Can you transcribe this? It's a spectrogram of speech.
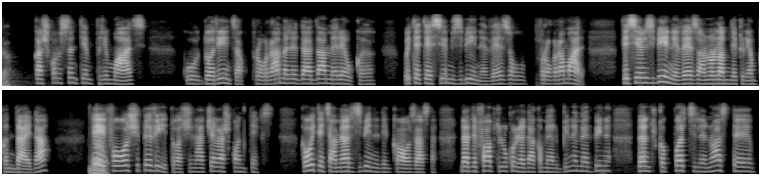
Da. Ca și cum sunt imprimați cu dorința, cu programele de a da mereu că, uite, te simți bine, vezi o programare. Te simți bine, vezi, anulăm de crem când dai, da? Ei, Da. fă și pe viitor și în același context. Că uite, ți-a mers bine din cauza asta. Dar de fapt lucrurile dacă merg bine, merg bine pentru că părțile noastre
